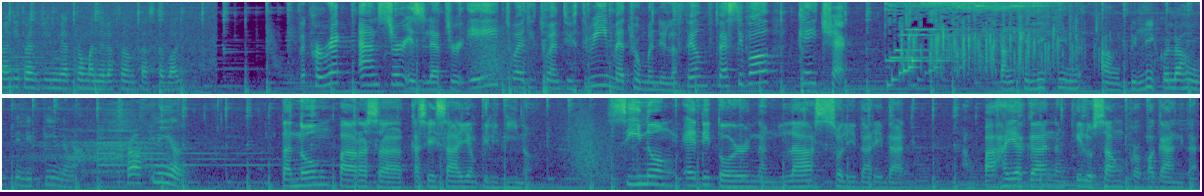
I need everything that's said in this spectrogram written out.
2023 Metro Manila Film Festival? The correct answer is letter A, 2023 Metro Manila Film Festival. K-check. Tangkilikin ang pelikulang Pilipino. Prof. Neil. Tanong para sa kasaysayang Pilipino. Sino ang editor ng La Solidaridad, ang pahayagan ng kilusang propaganda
